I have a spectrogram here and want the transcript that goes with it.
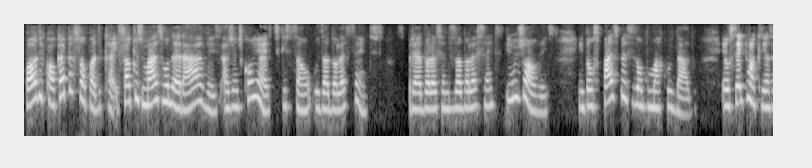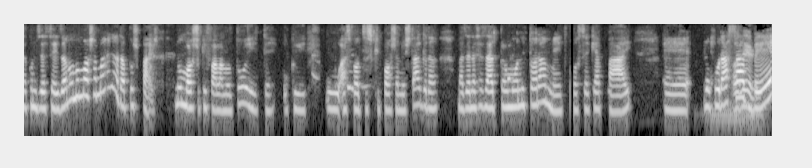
pode qualquer pessoa pode cair. Só que os mais vulneráveis a gente conhece, que são os adolescentes, os pré-adolescentes, os adolescentes e os jovens. Então, os pais precisam tomar cuidado. Eu sei que uma criança com 16 anos não mostra mais nada para os pais. Não mostra o que fala no Twitter, o que, o, as fotos que posta no Instagram, mas é necessário ter um monitoramento. Você que é pai, é, procurar saber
